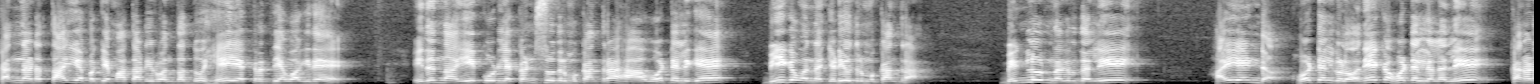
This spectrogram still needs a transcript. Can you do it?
ಕನ್ನಡ ತಾಯಿಯ ಬಗ್ಗೆ ಮಾತಾಡಿರುವಂಥದ್ದು ಹೇಯ ಕೃತ್ಯವಾಗಿದೆ. ಇದನ್ನು ಈ ಕೂಡಲೇ ಕಣಿಸೋದ್ರ ಮುಖಾಂತರ ಆ ಹೋಟೆಲಿಗೆ ಬೀಗವನ್ನು ಜಡಿಯೋದ್ರ ಮುಖಾಂತರ ಬೆಂಗಳೂರು ನಗರದಲ್ಲಿ ಹೈ ಎಂಡ್ ಹೋಟೆಲ್ಗಳು, ಅನೇಕ ಹೋಟೆಲ್ಗಳಲ್ಲಿ ಕನ್ನಡ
